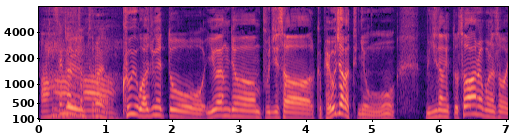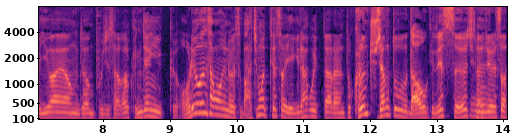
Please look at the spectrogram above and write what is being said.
아, 생각이 좀 들어요. 그 와중에 또 이화영 전 부지사 그 배우자 같은 경우 민주당이 또 서한을 보내서 이화영 전 부지사가 굉장히 그 어려운 상황이라서 마지못해서 얘기를 하고 있다라는 또 그런 주장도 나오기도 했어요. 지난주에 네. 그래서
